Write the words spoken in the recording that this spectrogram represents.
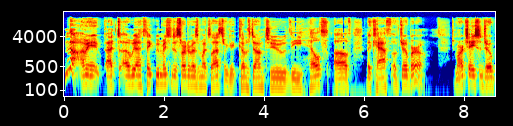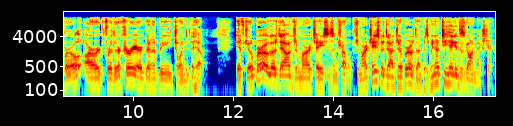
No, I mean, I, uh, I think we mentioned it sort of as much last week. It comes down to the health of the calf of Joe Burrow. Ja'Marr Chase and Joe Burrow are, for their career, going to be joined at the hip. If Joe Burrow goes down, Ja'Marr Chase is in trouble. If Ja'Marr Chase goes down, Joe Burrow's down because we know Tee Higgins is gone next year.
